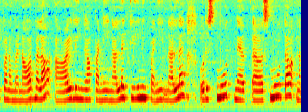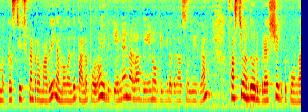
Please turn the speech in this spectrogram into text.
இப்போ நம்ம நார்மலாக ஆயிலிங்லாம் பண்ணி நல்ல க்ளீனிங் பண்ணி நல்ல ஒரு ஸ்மூத் ஸ்மூத்தாக நமக்கு ஸ்டிச் பண்ணுற மாதிரி நம்ம வந்து பண்ண போகிறோம் இதுக்கு என்னென்னலாம் வேணும் அப்படிங்கிறத நான் சொல்லிடுறேன். ஃபஸ்ட்டு வந்து ஒரு ப்ரஷ் எடுத்துக்கோங்க.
